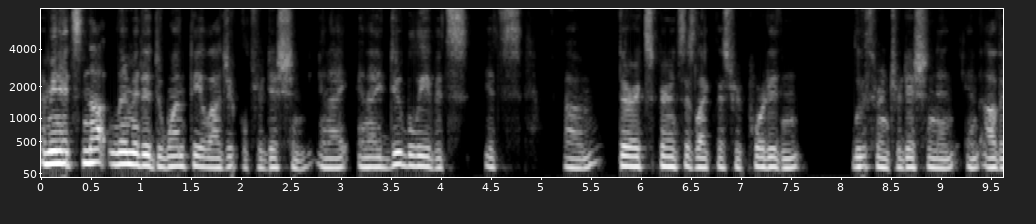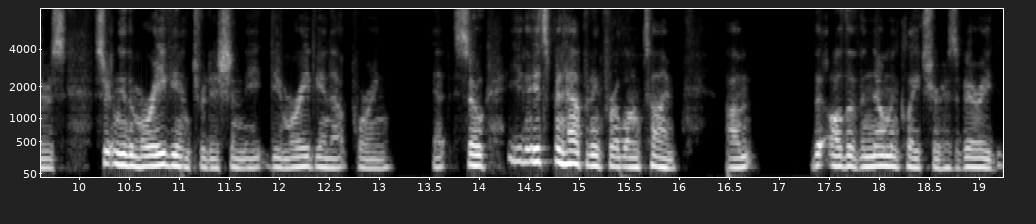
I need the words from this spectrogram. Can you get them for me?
I mean, it's not limited to one theological tradition, and I and I do believe it's it's um, there are experiences like this reported in Lutheran tradition and, and others. Certainly, the Moravian tradition, the the Moravian outpouring. So, it's been happening for a long time. Um, the, although the nomenclature has varied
